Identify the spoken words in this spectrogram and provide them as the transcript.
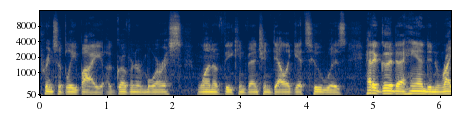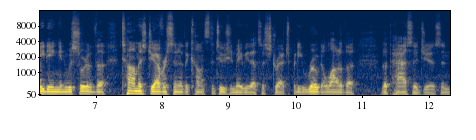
principally by uh, Gouverneur Morris, one of the convention delegates who was had a good uh, hand in writing and was sort of the Thomas Jefferson of the Constitution. Maybe that's a stretch, but he wrote a lot of the the passages, and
